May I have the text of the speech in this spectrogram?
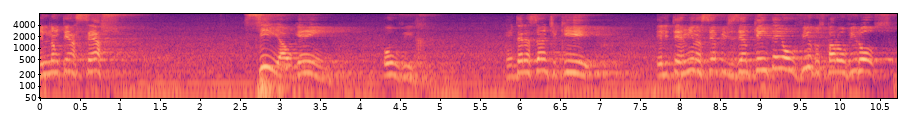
Ele não tem acesso. Se alguém ouvir. É interessante que ele termina sempre dizendo: quem tem ouvidos para ouvir, ouça.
